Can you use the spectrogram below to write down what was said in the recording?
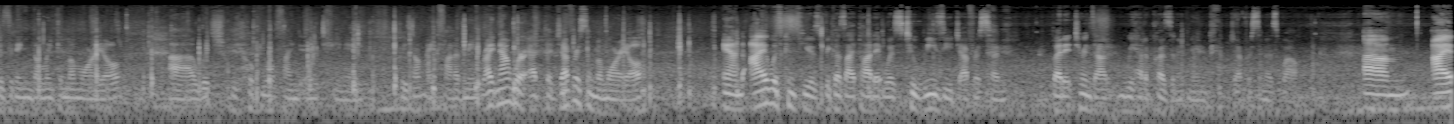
visiting the Lincoln Memorial, uh, which we hope you will find entertaining. Please don't make fun of me. Right now we're at the Jefferson Memorial, and I was confused because I thought it was too Weezy Jefferson, but it turns out we had a president named Jefferson as well. Um, I,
